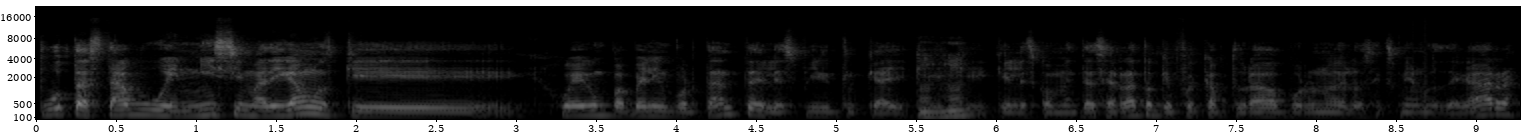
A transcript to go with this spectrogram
puta, está buenísima. Digamos que juega un papel importante el espíritu que hay, que, que- que les comenté hace rato, que fue capturado por uno de los ex miembros de Garra.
